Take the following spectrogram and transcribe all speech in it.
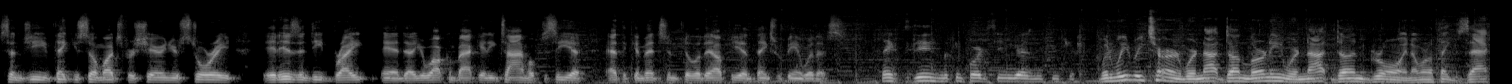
Sanjeev, thank you so much for sharing your story. It is indeed bright, and uh, you're welcome back anytime. Hope to see you at the convention in Philadelphia, and thanks for being with us. Thanks, Dean. Looking forward to seeing you guys in the future. When we return, we're not done learning, we're not done growing. I want to thank Zach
